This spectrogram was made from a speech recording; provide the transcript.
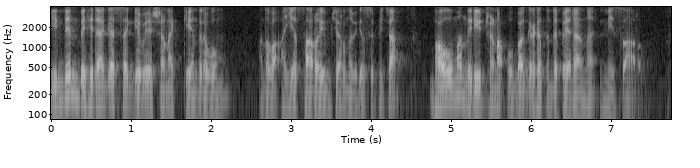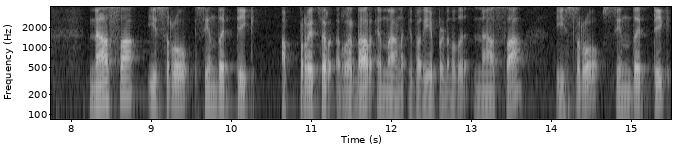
ഇന്ത്യൻ ബഹിരാകാശ ഗവേഷണ കേന്ദ്രവും അഥവാ ഐ എസ് ആർഒയും ചേർന്ന് വികസിപ്പിച്ച ഭൗമ നിരീക്ഷണ ഉപഗ്രഹത്തിന്റെ പേരാണ് NISAR. NASA ISRO synthetic aperture radar എന്നാണ് ഇതറിയപ്പെടുന്നത്. NASA ISRO synthetic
